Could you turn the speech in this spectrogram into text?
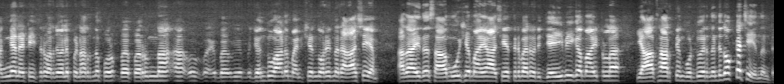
അങ്ങനെ ടീച്ചർ പറഞ്ഞ പോലെ പിണർന്ന് പെറുന്ന ജന്തുവാണ് മനുഷ്യൻ എന്ന് പറയുന്ന ഒരു ആശയം. അതായത് സാമൂഹ്യമായ ആശയത്തിന് പകരം ഒരു ജൈവികമായിട്ടുള്ള യാഥാർത്ഥ്യം കൊണ്ടുവരുന്നുണ്ട്. ഇതൊക്കെ ചെയ്യുന്നുണ്ട്.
